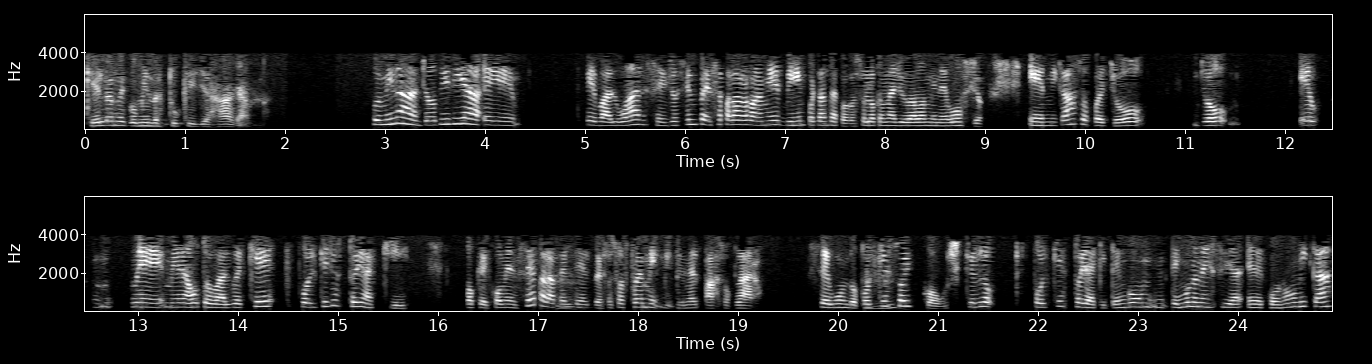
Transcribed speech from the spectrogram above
¿Qué le recomiendas tú que ellas hagan? Pues mira, yo diría eh, evaluarse. Yo siempre, esa palabra para mí es bien importante porque eso es lo que me ha ayudado a mi negocio. En mi caso, pues yo, yo eh, me, me autoevalué. ¿Qué, ¿Por qué yo estoy aquí? Ok, comencé para perder el peso. Eso fue mi, mi primer paso, claro. Segundo, ¿por qué soy coach? ¿Qué es lo, ¿por qué estoy aquí? Tengo, un, tengo una necesidad económica,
